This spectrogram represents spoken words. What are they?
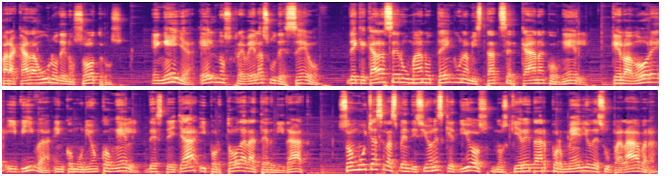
para cada uno de nosotros. En ella Él nos revela su deseo de que cada ser humano tenga una amistad cercana con Él, que lo adore y viva en comunión con Él desde ya y por toda la eternidad. Son muchas las bendiciones que Dios nos quiere dar por medio de su palabra.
